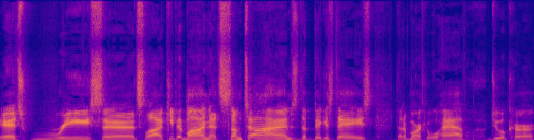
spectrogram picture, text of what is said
its recent slide. Keep in mind that sometimes the biggest days that a market will have do occur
